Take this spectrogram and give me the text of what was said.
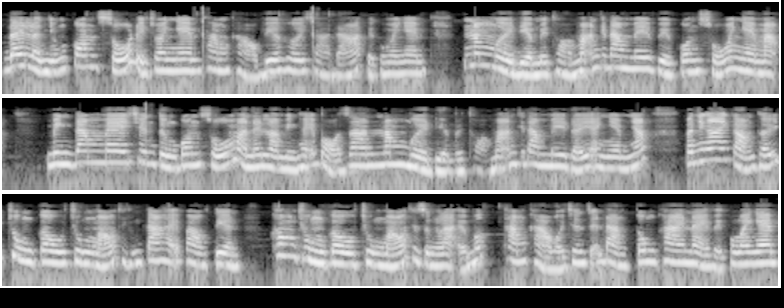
Đây là những con số để cho anh em tham khảo bia hơi trà đá phải không anh em? 5-10 điểm để thỏa mãn cái đam mê về con số anh em ạ. Mình đam mê trên từng con số mà nên là mình hãy bỏ ra 5-10 điểm để thỏa mãn cái đam mê đấy anh em nhé. Và những ai cảm thấy trùng cầu trùng máu thì chúng ta hãy vào tiền. Không trùng cầu trùng máu thì dừng lại ở mức tham khảo ở trên diễn đàn công khai này phải không anh em?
